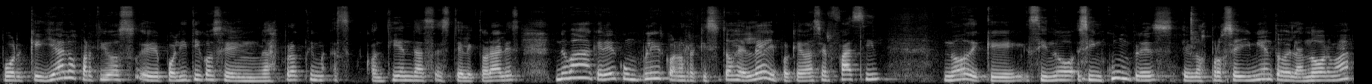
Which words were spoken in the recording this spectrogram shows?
porque ya los partidos eh, políticos en las próximas contiendas este, electorales no van a querer cumplir con los requisitos de ley, porque va a ser fácil ¿no? de que si, no, si incumples en los procedimientos de la norma,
